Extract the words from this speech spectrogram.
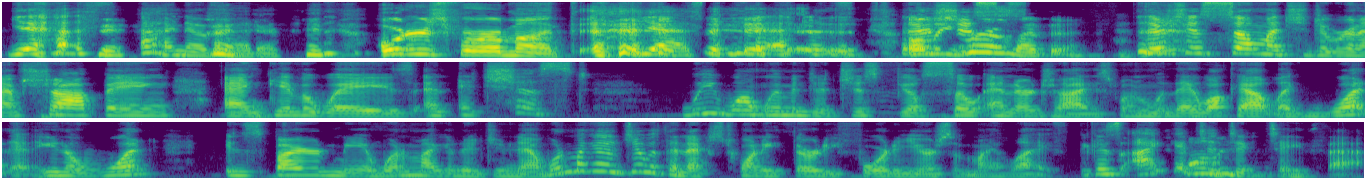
yes, I know better. Hoarders for a month. yes, yes. Only just, for a month. There's just so much to do. We're gonna have shopping and giveaways, and it's just we want women to just feel so energized when, when they walk out like what eh, you know what inspired me and what am i going to do now? What am i going to do with the next 20 30 40 years of my life? Because i get to dictate that.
